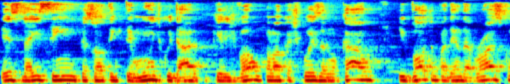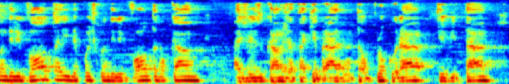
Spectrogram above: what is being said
esse daí sim o pessoal tem que ter muito cuidado, porque eles vão, colocam as coisas no carro e voltam para dentro da Ross. Quando ele volta e depois quando ele volta no carro, às vezes o carro já está quebrado, então procurar evitar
